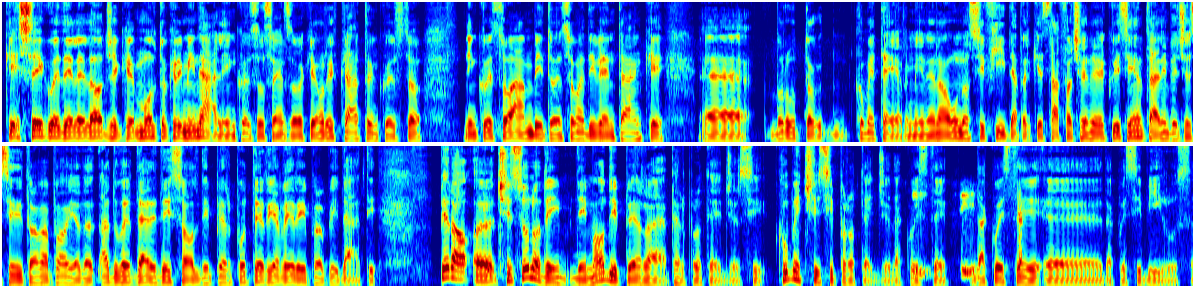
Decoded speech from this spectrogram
che segue delle logiche molto criminali in questo senso, perché un riscatto in questo, in questo ambito insomma, diventa anche eh, brutto come termine. No? Uno si fida perché sta facendo gli acquisti natali, invece si ritrova poi a, a dover dare dei soldi per poter riavere i propri dati. Però eh, ci sono dei, dei modi per, per, proteggersi. Come ci si protegge da, queste, sì, sì. da, queste, eh, da questi virus?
